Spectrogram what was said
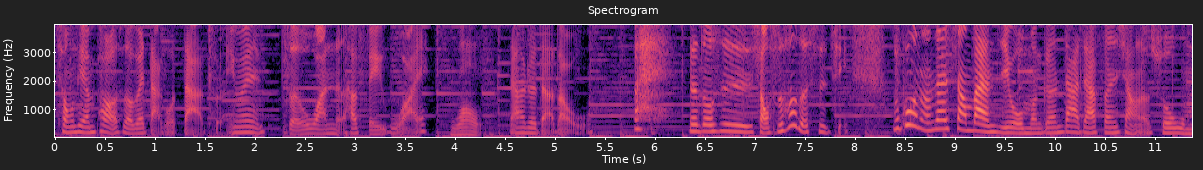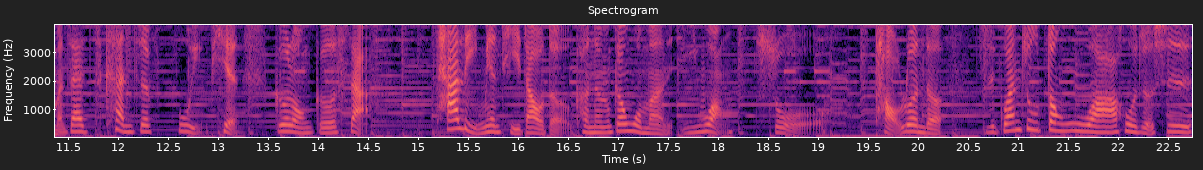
冲天炮的时候被打过大腿，因为折弯了，它飞歪。哇哦！然后就打到我，哎，那都是小时候的事情。不过呢，在上半集我们跟大家分享了说，我们在看这部影片《哥隆哥萨》，它里面提到的可能跟我们以往所讨论的只关注动物啊，或者是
